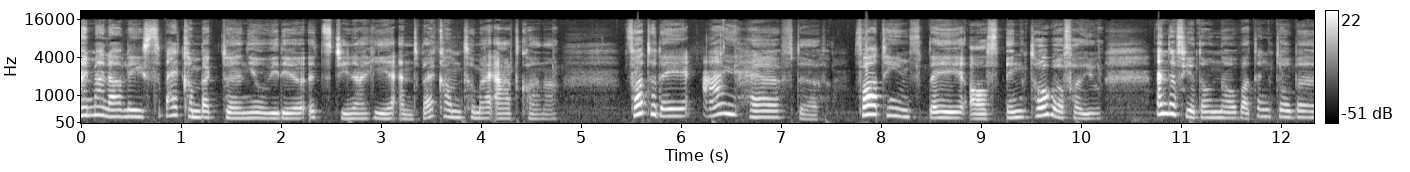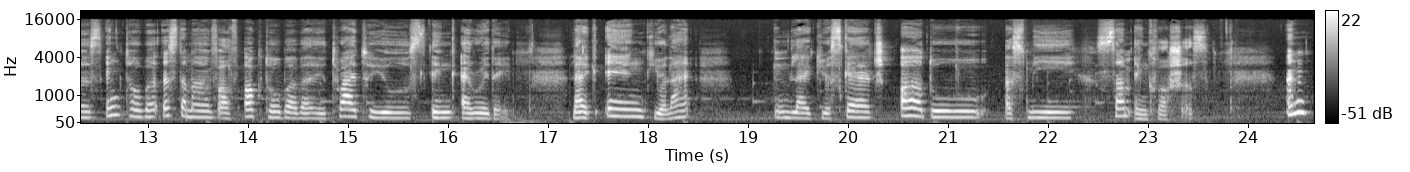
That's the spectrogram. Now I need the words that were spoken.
Hi my lovelies, welcome back to a new video, it's Gina here and welcome to my art corner. For today I have the 14th day of Inktober for you. And if you don't know what Inktober is, Inktober is the month of October where you try to use ink every day. Like ink, you like, like you sketch or do, as me, some ink washes. And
